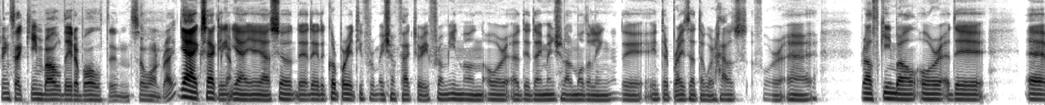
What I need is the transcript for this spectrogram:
things like Kimball, Data Vault, and so on, right? Yeah, exactly. Yeah, yeah, yeah. yeah. So the, the, the corporate information factory from Inmon or uh, the dimensional modeling, the enterprise data warehouse for uh, Ralph Kimball or the uh,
